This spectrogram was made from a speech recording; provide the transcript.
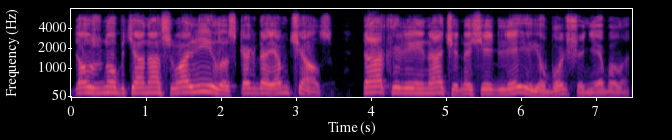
Должно быть, она свалилась, когда я мчался. Так или иначе, на седле ее больше не было.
